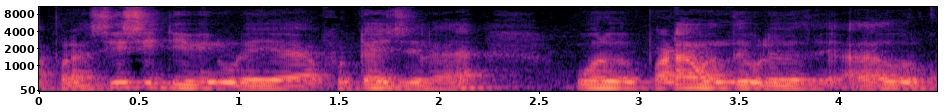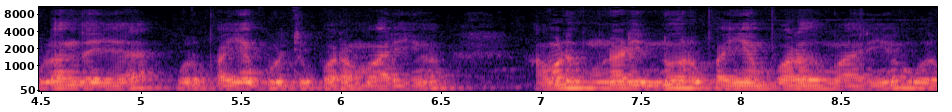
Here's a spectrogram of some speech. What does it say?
அப்புறம் சிசிடிவியினுடைய ஃபுட்டேஜில் ஒரு படம் வந்து விழுகுது. அதாவது ஒரு குழந்தைய ஒரு பையன் கூட்டிட்டு போகிற மாதிரியும் அவனுக்கு முன்னாடி இன்னொரு பையன் போகிறது மாதிரியும் ஒரு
